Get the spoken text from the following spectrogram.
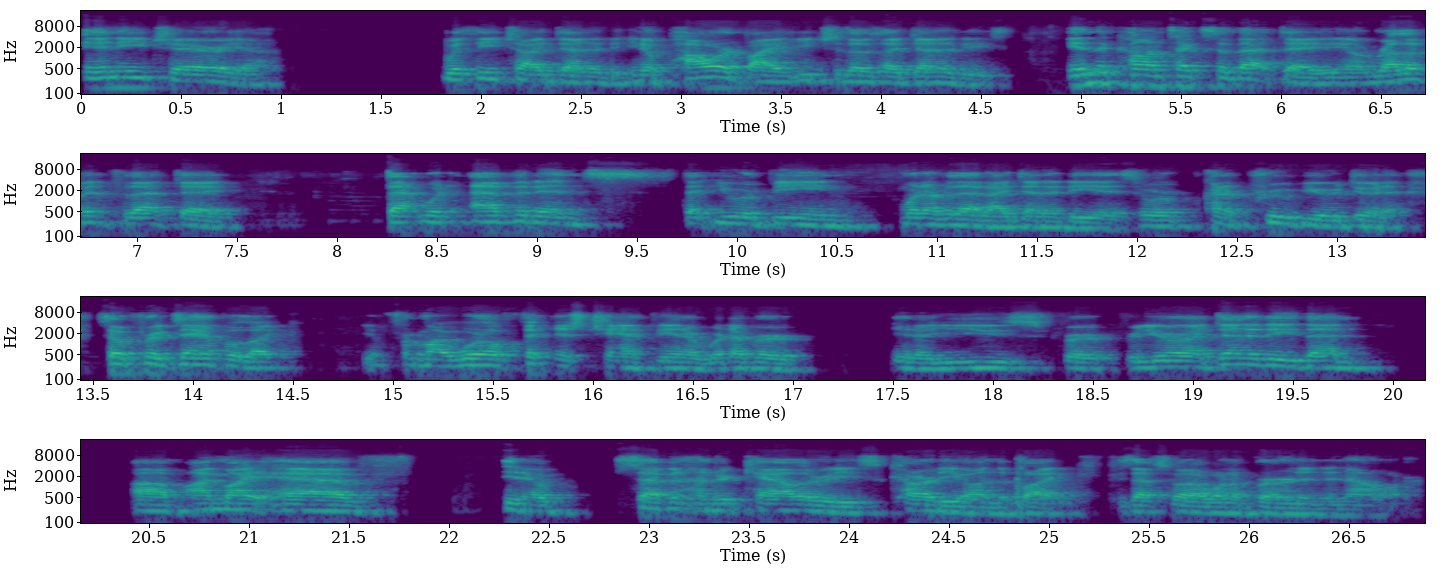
in each area with each identity, you know, powered by each of those identities in the context of that day, you know, relevant for that day, that would evidence that you were being whatever that identity is, or kind of prove you were doing it. So, for example, like for my world fitness champion or whatever you know you use for for your identity, then um, I might have you know 700 calories cardio on the bike because that's what I want to burn in an hour.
